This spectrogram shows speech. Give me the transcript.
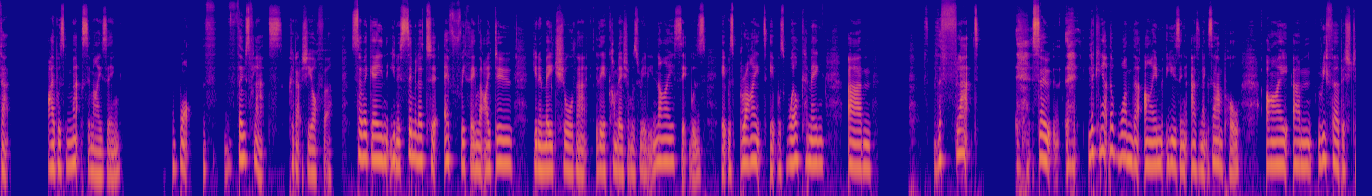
that I was maximizing what th- those flats could actually offer. So again, you know, similar to everything that I do, you know, made sure that the accommodation was really nice. It was it was bright. It was welcoming. Um, the flat. So, looking at the one that I'm using as an example, I um, refurbished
